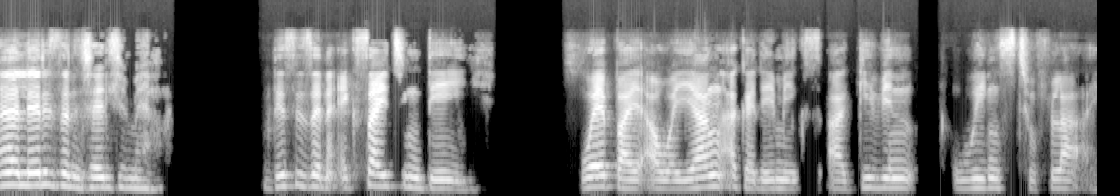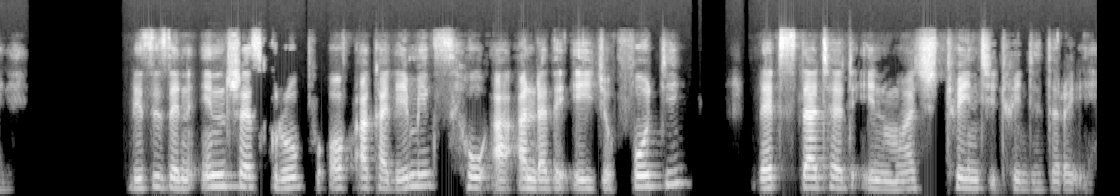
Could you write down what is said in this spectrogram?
Uh, ladies and gentlemen, this is an exciting day whereby our young academics are given wings to fly. This is an interest group of academics who are under the age of 40 that started in March 2023.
